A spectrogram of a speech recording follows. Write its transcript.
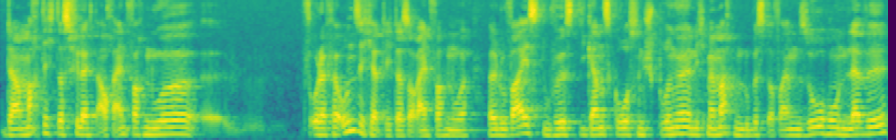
da macht dich das vielleicht auch einfach nur äh, oder verunsichert dich das auch einfach nur, weil du weißt, du wirst die ganz großen Sprünge nicht mehr machen. Du bist auf einem so hohen Level,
